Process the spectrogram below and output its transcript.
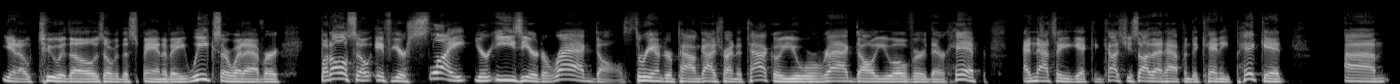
you know, two of those over the span of eight weeks or whatever. But also, if you're slight, you're easier to ragdoll. 300 pound guys trying to tackle you will ragdoll you over their hip. And that's how you get concussed. You saw that happen to Kenny Pickett, um,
